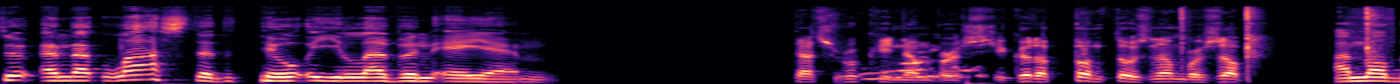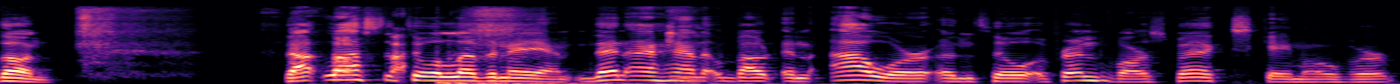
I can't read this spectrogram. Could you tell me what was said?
to, and that lasted till 11 a.m. That's rookie What? numbers. You gotta pump those numbers up. I'm not done. That lasted till 11 a.m. Then I had about an hour until a friend of ours, Vex, came over,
